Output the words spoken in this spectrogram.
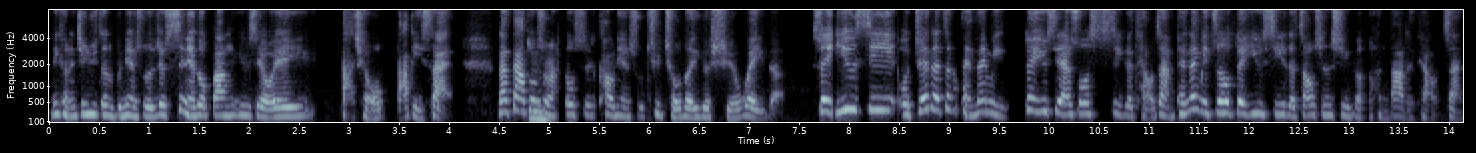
你可能进去真的不念书，就四年都帮 UCLA 打球打比赛。那大多数人都是靠念书去求得一个学位的。所以 UC，我觉得这个 pandemic 对 UC 来说是一个挑战，pandemic 之后对 UC 的招生是一个很大的挑战。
